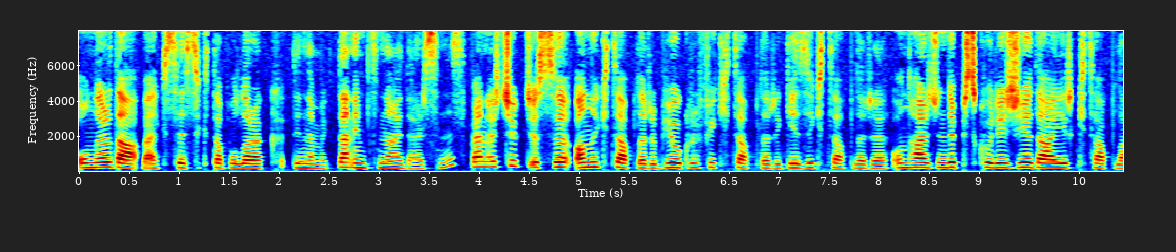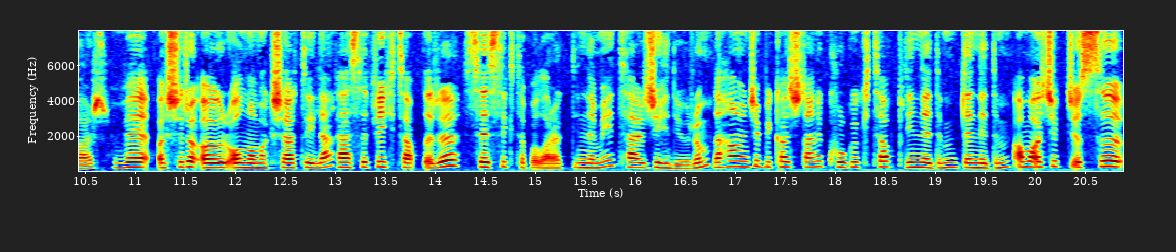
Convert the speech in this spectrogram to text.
onları da belki sesli kitap olarak dinlemekten imtina edersiniz. Ben açıkçası anı kitapları, biyografi kitapları, gezi kitapları, onun haricinde psikolojiye dair kitaplar ve aşırı ağır olmamak şartıyla felsefi kitapları sesli kitap olarak dinlemeyi tercih ediyorum. Daha önce birkaç tane kurgu kitap dinledim, denedim ama açıkçası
